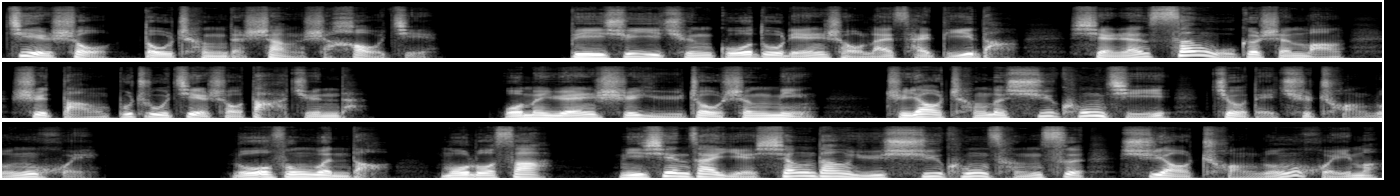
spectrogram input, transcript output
界兽都称得上是浩劫，必须一群国度联手来才抵挡。显然，三五个神王是挡不住界兽大军的。我们原始宇宙生命，只要成了虚空级，就得去闯轮回。罗峰问道：“摩罗萨，你现在也相当于虚空层次，需要闯轮回吗？”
